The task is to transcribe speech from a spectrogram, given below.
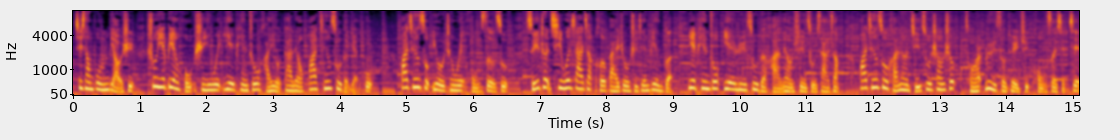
气象部门表示，树叶变红是因为叶片中含有大量花青素的缘故。花青素又称为红色素，随着气温下降和白昼时间变短，叶片中叶绿素的含量迅速下降，花青素含量急速上升，从而绿色褪去，红色显现。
